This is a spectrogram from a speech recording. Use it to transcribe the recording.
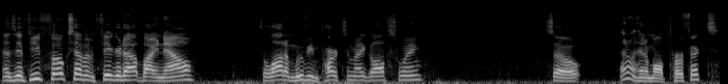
As if you folks haven't figured out by now, there's a lot of moving parts in my golf swing. So I don't hit them all perfect.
